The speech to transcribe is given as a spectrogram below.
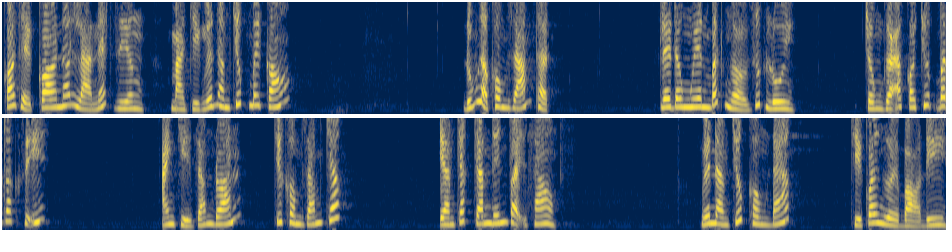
Có thể coi nó là nét riêng mà chỉ nguyễn nam trúc mới có. Đúng là không dám thật. Lê đông nguyên bất ngờ rút lui. Trông gã có chút bất đắc dĩ. Anh chỉ dám đoán, chứ không dám chắc. Em chắc chắn đến vậy sao? Nguyễn nam trúc không đáp, chỉ quay người bỏ đi.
